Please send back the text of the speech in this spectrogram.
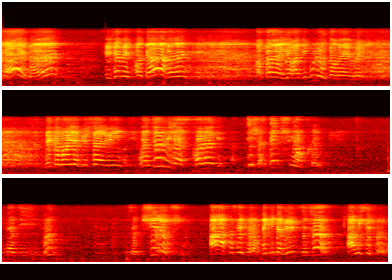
Eh ben, c'est jamais trop tard, hein Enfin, il y aura du boulot quand même, oui. Mais comment il a vu ça, lui? Vois-tu, lui, l'astrologue Déjà, dès que je suis entré, il m'a dit Vous, vous êtes chirurgien. Ah, ça c'est fort. Dès qu'il t'a vu? C'est fort. Ah oui, c'est fort.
